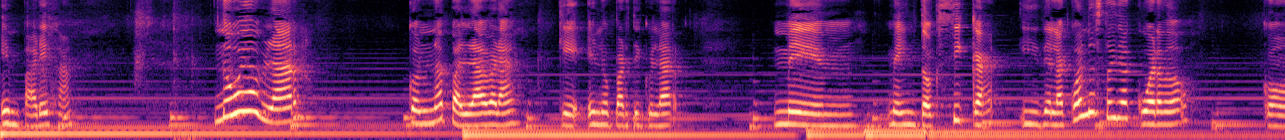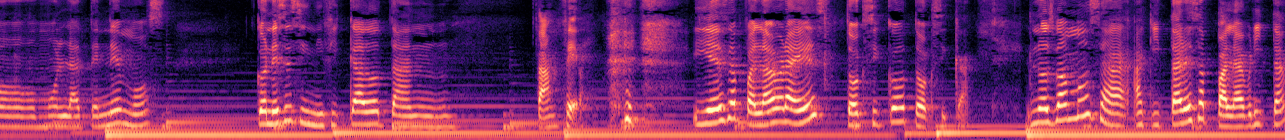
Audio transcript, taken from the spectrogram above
en pareja. No voy a hablar con una palabra que en lo particular me, me intoxica y de la cual no estoy de acuerdo como la tenemos con ese significado tan tan feo. y esa palabra es tóxico, tóxica. Nos vamos a, a quitar esa palabrita,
